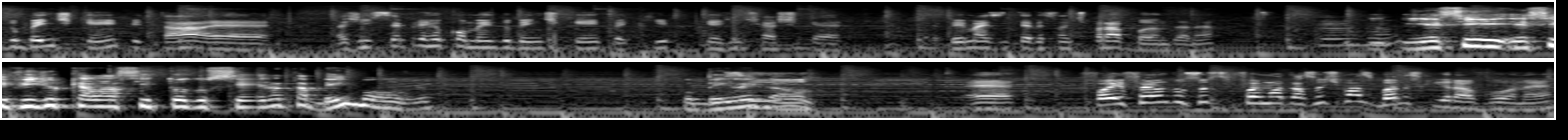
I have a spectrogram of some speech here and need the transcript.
do Bandcamp, tá? É, a gente sempre recomenda o Bandcamp aqui, porque a gente acha que é, é bem mais interessante para a banda, né? Uhum. E, e, esse, esse vídeo que ela citou do Senna tá bem bom, viu? Ficou bem Sim. legal. É. Foi, foi, um dos, foi uma das últimas bandas que gravou, né?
